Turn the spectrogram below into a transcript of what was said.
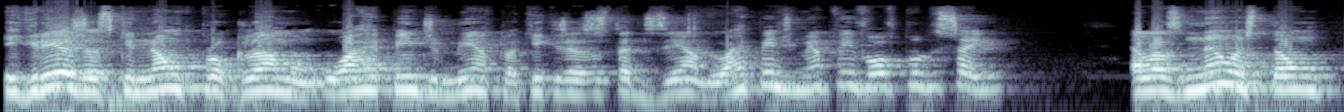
Igrejas que não proclamam o arrependimento aqui que Jesus está dizendo, o arrependimento envolve tudo isso aí. Elas não estão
